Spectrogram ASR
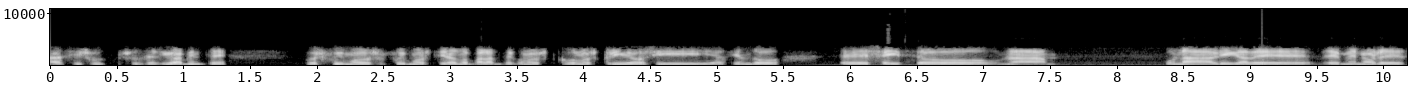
así sucesivamente pues fuimos fuimos tirando para adelante con los con los críos y haciendo eh, se hizo una una liga de, de menores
